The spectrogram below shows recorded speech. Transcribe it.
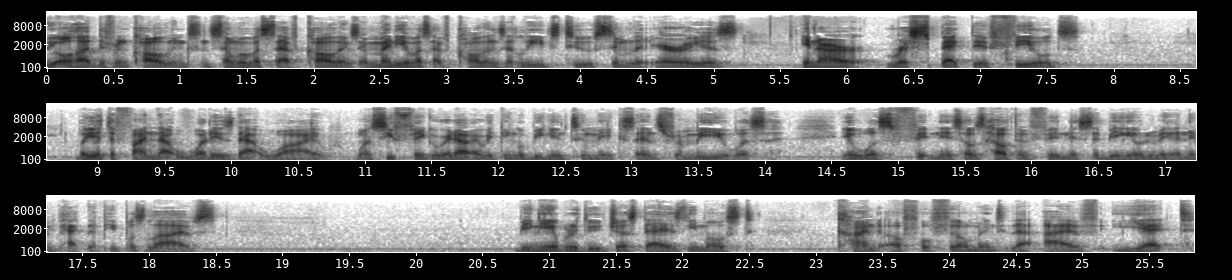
we all have different callings, and some of us have callings, and many of us have callings that leads to similar areas in our respective fields. But you have to find out what is that why. Once you figure it out everything will begin to make sense. For me it was it was fitness it was health and fitness and being able to make an impact in people's lives. Being able to do just that is the most kind of fulfillment that i've yet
